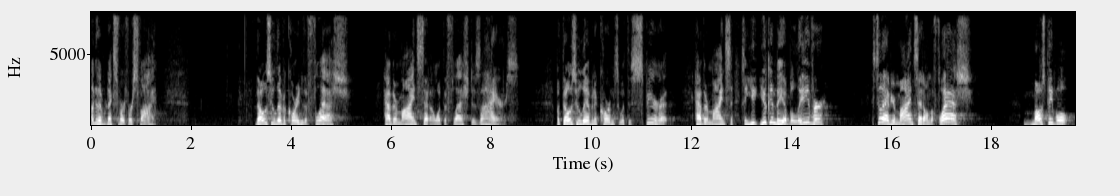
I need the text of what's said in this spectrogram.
Look at the next verse, verse 5. Those who live according to the flesh have their mind set on what the flesh desires. But those who live in accordance with the Spirit have their mind set. See, you, you can be a believer, still have your mind set on the flesh. Most people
